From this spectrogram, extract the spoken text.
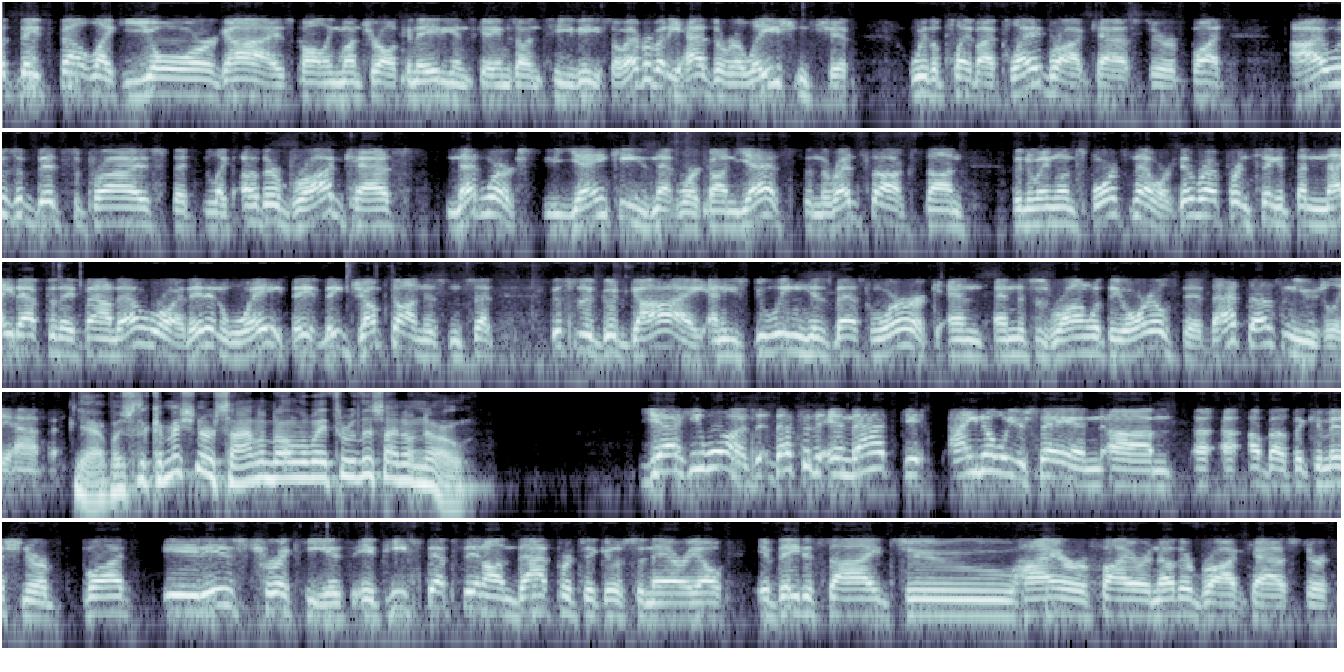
but they felt like your guys calling Montreal Canadiens games on TV. So everybody has a relationship with a play-by-play broadcaster. But I was a bit surprised that like other broadcast networks, the Yankees network on Yes, and the Red Sox on the New England Sports Network. They're referencing it the night after they found Elroy. They didn't wait. They they jumped on this and said, "This is a good guy, and he's doing his best work." And and this is wrong what the Orioles did. That doesn't usually happen. Yeah, was the commissioner silent all the way through this? I don't know. Yeah, he was. That's it. And that I know what you're saying um, uh, about the commissioner, but it is tricky. Is If he steps in on that particular scenario, if they decide to hire or fire another broadcaster,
